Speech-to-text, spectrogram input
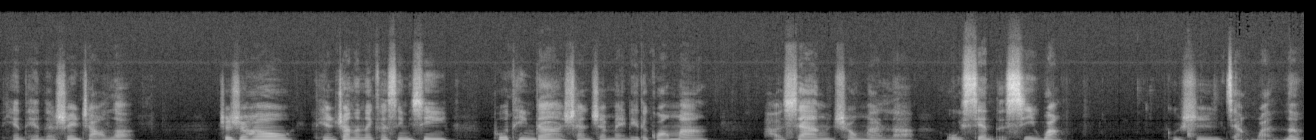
甜甜的睡着了。这时候，天上的那颗星星不停的闪着美丽的光芒，好像充满了无限的希望。故事讲完了。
